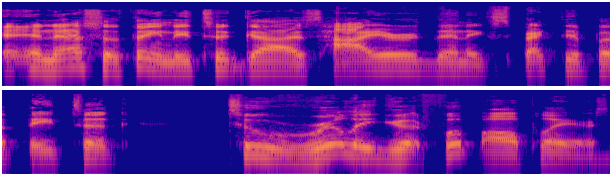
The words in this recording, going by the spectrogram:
And that's the thing. They took guys higher than expected, but they took two really good football players.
